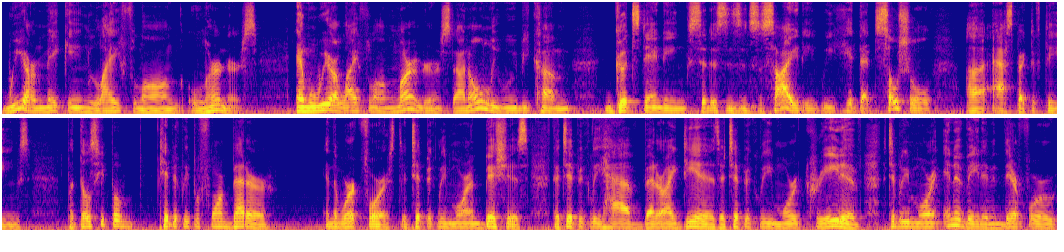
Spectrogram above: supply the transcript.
we are making lifelong learners. And when we are lifelong learners, not only we become good standing citizens in society, we hit that social uh, aspect of things, but those people typically perform better in the workforce. They're typically more ambitious. They typically have better ideas. They're typically more creative. They're typically more innovative. And therefore,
